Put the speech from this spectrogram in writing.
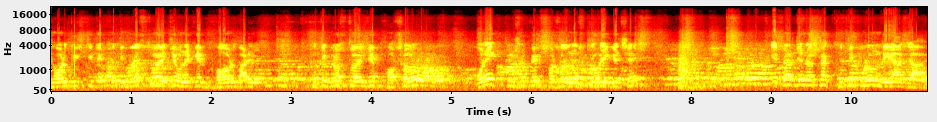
ঝড় বৃষ্টিতে ক্ষতিগ্রস্ত হয়েছে অনেকের ঘর, বাড়ি ক্ষতিগ্রস্ত হয়েছে, ফসল। অনেক কৃষকের ফসল নষ্ট হয়ে গেছে। এটার যেন একটা ক্ষতিপূরণ দেওয়া যায়,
